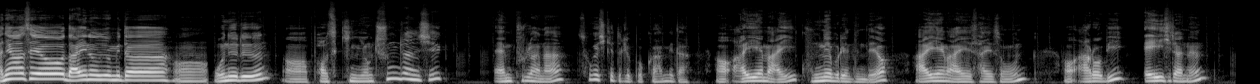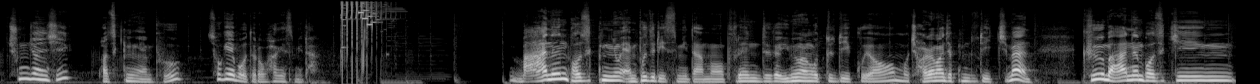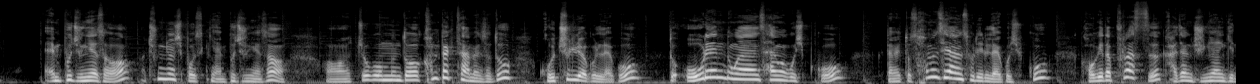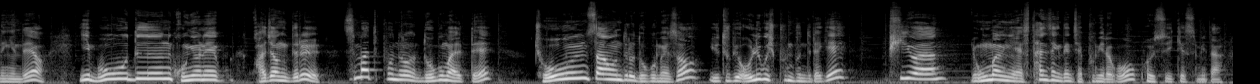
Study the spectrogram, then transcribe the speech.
안녕하세요. 나인오디오입니다. 어, 오늘은 어, 버스킹용 충전식 앰플 하나 소개시켜 드릴 볼까 합니다. 어, IMI 국내 브랜드인데요. IMI사에서 온 어, ROB 8이라는 충전식 버스킹용 앰프 소개해 보도록 하겠습니다. 많은 버스킹용 앰프들이 있습니다. 뭐 브랜드가 유명한 것들도 있고요. 뭐 저렴한 제품들도 있지만 그 많은 버스킹 앰프 중에서 충전식 버스킹 앰프 중에서 어, 조금 더 컴팩트하면서도 고출력을 내고 또 오랜 동안 사용하고 싶고 그다음에 또 섬세한 소리를 내고 싶고 거기다 플러스 가장 중요한 기능인데요. 이 모든 공연의 과정들을 스마트폰으로 녹음할 때 좋은 사운드로 녹음해서 유튜브에 올리고 싶은 분들에게 필요한 욕망에 의해서 탄생된 제품이라고 볼 수 있겠습니다.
